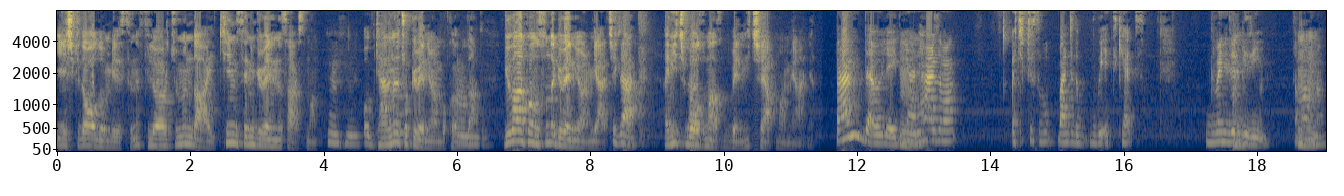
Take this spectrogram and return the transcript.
ilişkide olduğum birisinin, flörtümün dahil kimsenin güvenini sarsmam. Hı hı. O kendime de çok güveniyorum bu konuda. Anladım. Güven konusunda güveniyorum gerçekten. Güzel. Hani hiç bozmaz bu beni. Hiç şey yapmam yani. Ben de öyleydim. Yani her zaman açıkçası bu bence de bu bir etiket. Güvenilir biriyim. Tamam mı?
